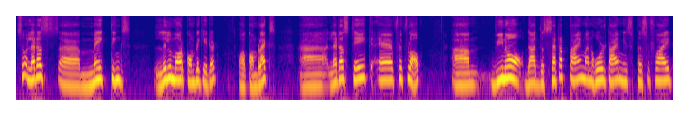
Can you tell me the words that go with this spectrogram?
so let us uh, make things little more complicated or complex. Uh, let us take a flip flop. Um, we know that the setup time and hold time is specified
